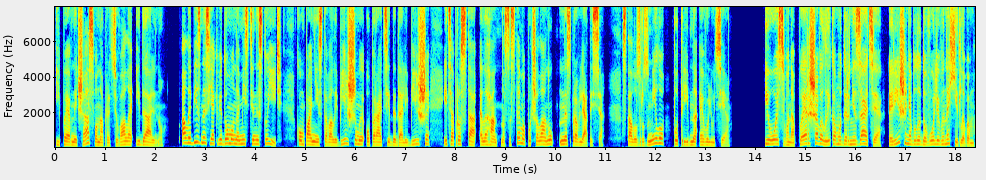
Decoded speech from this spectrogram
і певний час вона працювала ідеально. Але бізнес, як відомо, на місці не стоїть. Компанії ставали більшими, операції дедалі більше, і ця проста, елегантна система почала, ну, не справлятися. Стало зрозуміло, потрібна еволюція. І ось вона перша велика модернізація. Рішення було доволі винахідливим.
